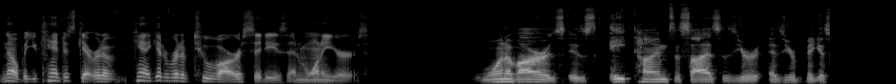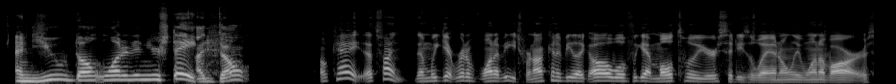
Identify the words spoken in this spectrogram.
no, but you can't just get rid of you can't get rid of two of our cities and one of yours. One of ours is eight times the size as your as your biggest. And you don't want it in your state. I don't. Okay, that's fine. Then we get rid of one of each. We're not going to be like, oh, well, if we get multiple of your cities away and only one of ours.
